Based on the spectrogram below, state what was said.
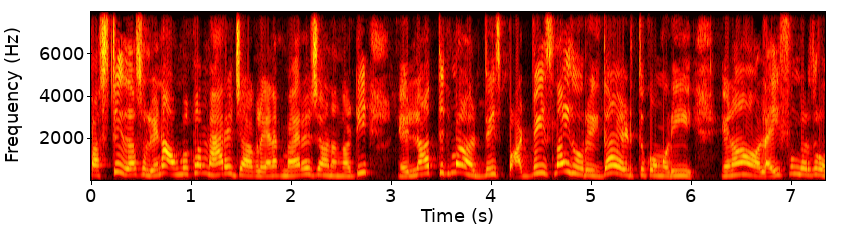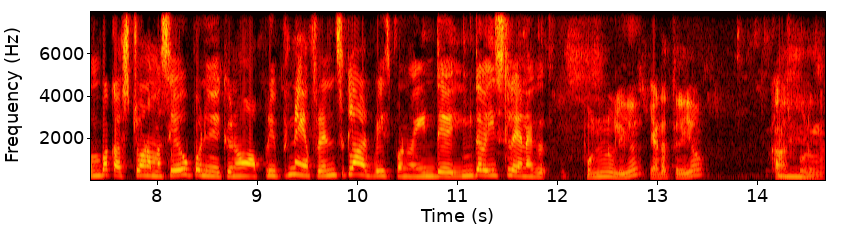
ஃபர்ஸ்ட் இதான் சொல்லுவேன் அவங்களுக்குலாம் மேரேஜ் ஆகலை. எனக்கு மேரேஜ் ஆனங்காட்டி எல்லாத்துக்குமே அட்வைஸ் அட்வைஸ்னா இது ஒரு இதாக எடுத்துக்கோங்கடி. ஏன்னா லைஃப்ங்கிறது ரொம்ப கஷ்டம். நம்ம சேவ் பண்ணி வைக்கணும். அப்படி இப்படின்னு என் ஃப்ரெண்ட்ஸ்க்குலாம் அட்வைஸ் பண்ணுவேன். இந்த இந்த வயசுல எனக்கு. பொண்ணுலையும் இடத்துலையும் காசு போடுங்க.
